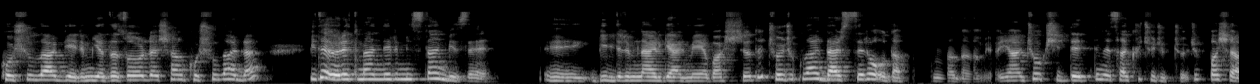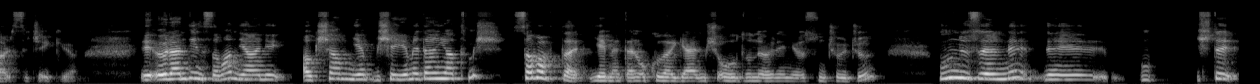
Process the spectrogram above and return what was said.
koşullar diyelim ya da zorlaşan koşullarla bir de öğretmenlerimizden bize e, bildirimler gelmeye başladı. Çocuklar derslere odaklanamıyor. Yani çok şiddetli mesela küçücük çocuk baş ağrısı çekiyor. E, öğrendiğin zaman yani akşam ye, bir şey yemeden yatmış, sabah da yemeden okula gelmiş olduğunu öğreniyorsun çocuğun. Bunun üzerine e, işte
